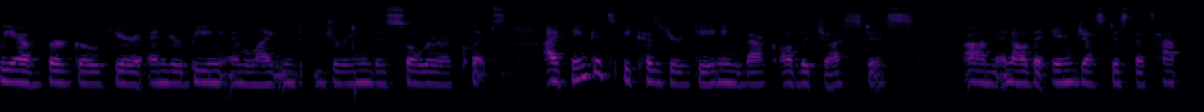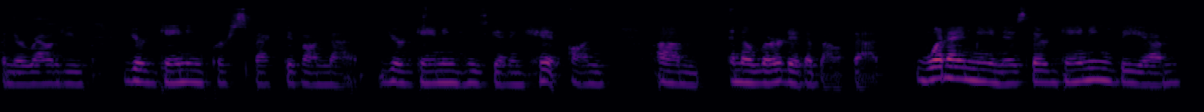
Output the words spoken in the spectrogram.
We have Virgo here and you're being enlightened during this solar eclipse. I think it's because you're gaining back all the justice um, and all the injustice that's happened around you, you're gaining perspective on that. You're gaining who's getting hit on um, and alerted about that. What I mean is they're gaining the um,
